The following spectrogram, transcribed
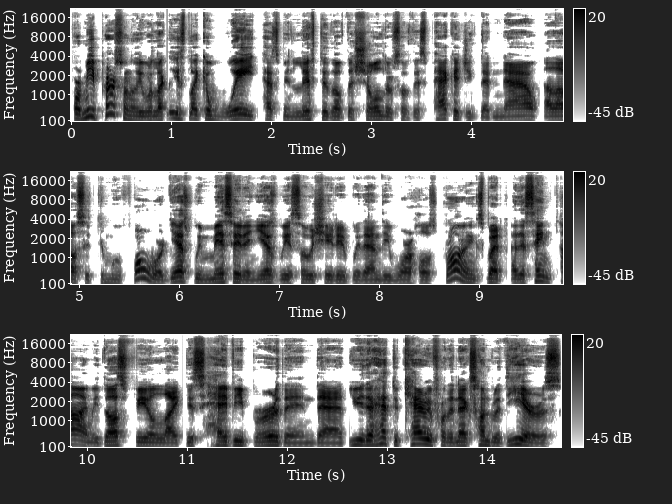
for me personally, was like it's like a weight has been lifted off the shoulders of this packaging that now allows it to move forward. Yes, we miss it, and yes, we associate it with Andy Warhol's drawings, but at the same time, it does feel like this heavy burden that you either had to carry for the next hundred years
